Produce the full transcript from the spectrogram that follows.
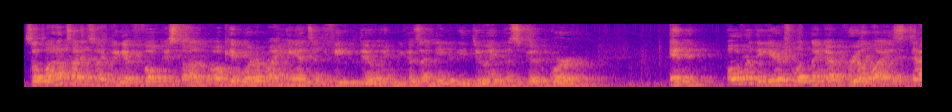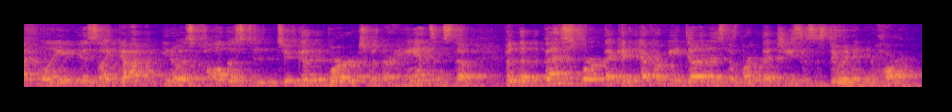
So a lot of times, like we get focused on, okay, what are my hands and feet doing because I need to be doing this good work. And over the years, one thing I've realized definitely is like God, you know, has called us to, to good works with our hands and stuff. But the best work that could ever be done is the work that Jesus is doing in your heart.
